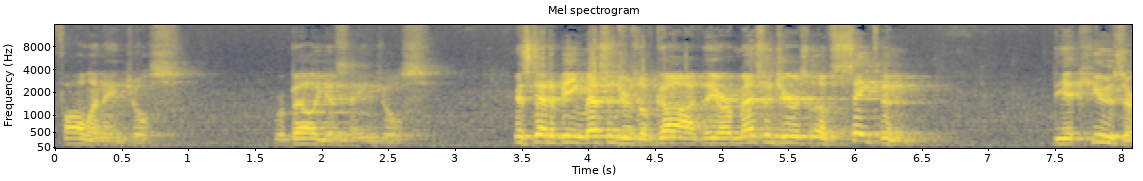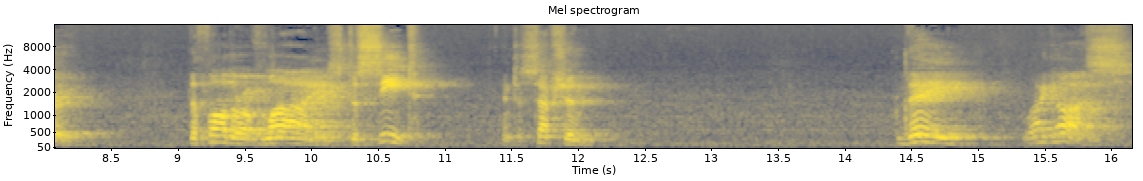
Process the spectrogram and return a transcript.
fallen angels, rebellious angels. Instead of being messengers of God, they are messengers of Satan, the accuser, the father of lies, deceit, and deception. They like us,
